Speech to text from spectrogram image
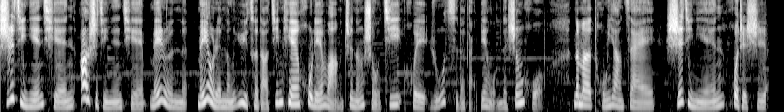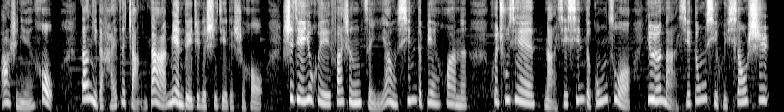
十几年前，二十几年前，没人能没有人能预测到今天互联网、智能手机会如此的改变我们的生活。那么，同样在十几年或者是二十年后，当你的孩子长大，面对这个世界的时候，世界又会发生怎样新的变化呢？会出现哪些新的工作？又有哪些东西会消失？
